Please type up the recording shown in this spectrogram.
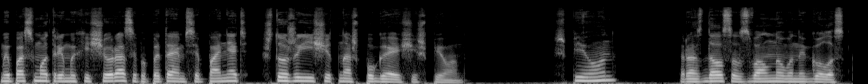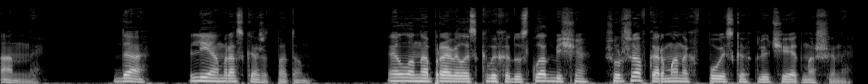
Мы посмотрим их еще раз и попытаемся понять, что же ищет наш пугающий шпион». «Шпион?» — раздался взволнованный голос Анны. «Да, Лиам расскажет потом». Элла направилась к выходу с кладбища, шурша в карманах в поисках ключей от машины.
